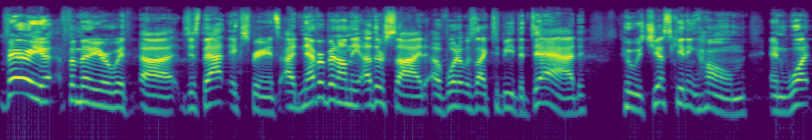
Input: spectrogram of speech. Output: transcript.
very familiar with uh, just that experience. I'd never been on the other side of what it was like to be the dad who was just getting home and what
